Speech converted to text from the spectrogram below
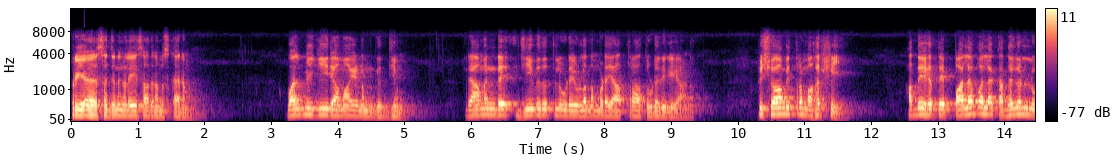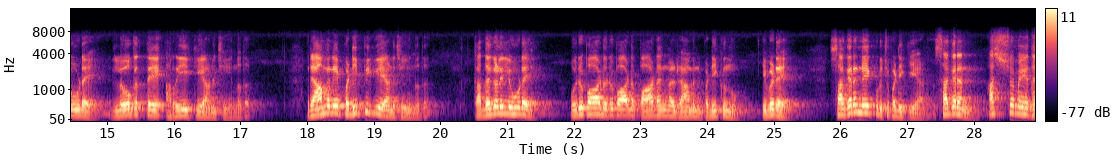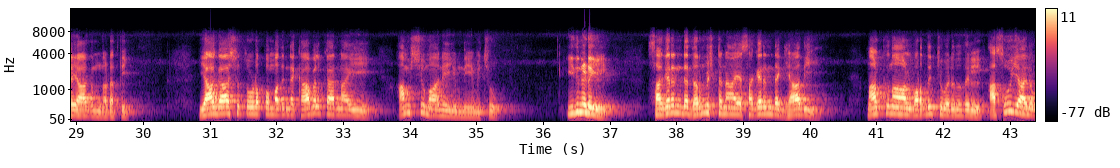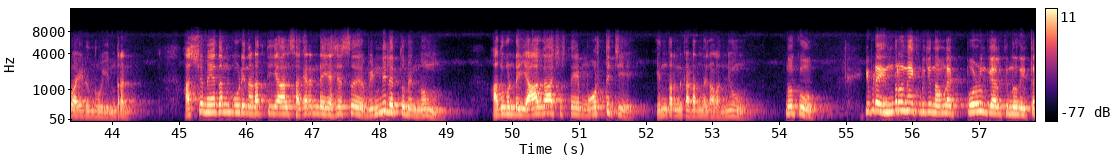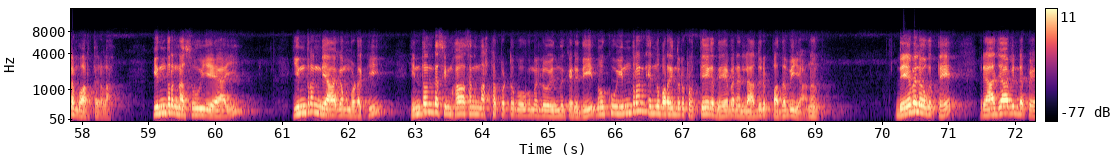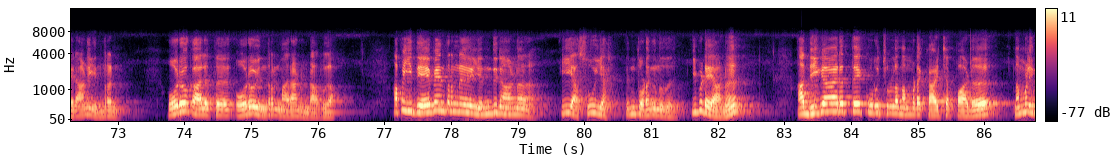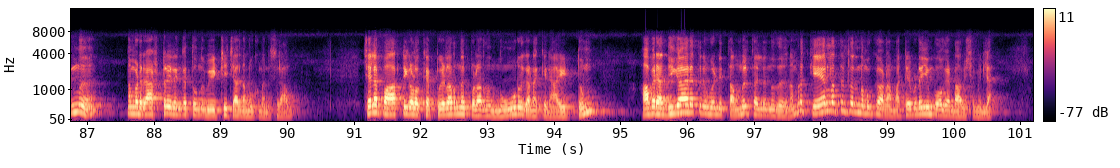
പ്രിയ സജ്ജനങ്ങളെ സാദനമസ്കാരം. വാൽമീകി രാമായണം ഗദ്യം. രാമന്റെ ജീവിതത്തിലൂടെയുള്ള നമ്മുടെ യാത്ര തുടരുകയാണ്. വിശ്വാമിത്ര മഹർഷി അദ്ദേഹത്തെ പല പല കഥകളിലൂടെ ലോകത്തെ അറിയിക്കുകയാണ് ചെയ്യുന്നത്. രാമനെ പഠിപ്പിക്കുകയാണ് ചെയ്യുന്നത്. കഥകളിലൂടെ ഒരുപാട് ഒരുപാട് പാഠങ്ങൾ രാമൻ പഠിക്കുന്നു. ഇവിടെ സഗരനെ കുറിച്ച് പഠിക്കുകയാണ്. സഗരൻ അശ്വമേധയാഗം നടത്തി. യാകാശത്തോടൊപ്പം അതിന്റെ കാവൽക്കാരനായി അംശുമാനെയും നിയമിച്ചു. ഇതിനിടയിൽ സഗരന്റെ ധർമ്മിഷ്ഠനായ സഗരന്റെ ഖ്യാതി നാൾക്കുനാൾ വർദ്ധിച്ചു വരുന്നതിൽ അസൂയാലുവായിരുന്നു ഇന്ദ്രൻ. അശ്വമേധം കൂടി നടത്തിയാൽ സഗരന്റെ യശസ് വിണ്ണിലെത്തുമെന്നും അതുകൊണ്ട് ഈ ആകാശത്തെ മോഷ്ടിച്ച് ഇന്ദ്രൻ കടന്നു കളഞ്ഞു നോക്കൂ ഇവിടെ ഇന്ദ്രനെ കുറിച്ച് നമ്മൾ എപ്പോഴും കേൾക്കുന്നത് ഇത്തരം വാർത്തകളാണ് ഇന്ദ്രൻ അസൂയയായി ഇന്ദ്രൻ യാഗം മുടക്കി ഇന്ദ്രന്റെ സിംഹാസനം നഷ്ടപ്പെട്ടു പോകുമല്ലോ എന്ന് കരുതി. നോക്കൂ ഇന്ദ്രൻ എന്ന് പറയുന്ന ഒരു പ്രത്യേക ദേവനല്ല അതൊരു പദവിയാണ്. ദേവലോകത്തെ രാജാവിന്റെ പേരാണ് ഇന്ദ്രൻ. ഓരോ കാലത്ത് ഓരോ ഇന്ദ്രന്മാരാണ് ഉണ്ടാവുക. അപ്പൊ ഈ ദേവേന്ദ്രന് എന്തിനാണ് ഈ അസൂയ എന്ന് തുടങ്ങുന്നത്? ഇവിടെയാണ് അധികാരത്തെക്കുറിച്ചുള്ള നമ്മുടെ കാഴ്ചപ്പാട് നമ്മൾ ഇന്ന് നമ്മുടെ രാഷ്ട്രീയ രംഗത്തൊന്ന് വീക്ഷിച്ചാൽ നമുക്ക് മനസ്സിലാവും. ചില പാർട്ടികളൊക്കെ പിളർന്ന് പിളർന്ന് നൂറുകണക്കിനായിട്ടും അവരധികാരത്തിന് വേണ്ടി തമ്മിൽ തല്ലുന്നത് നമ്മുടെ കേരളത്തിൽ തന്നെ നമുക്ക് കാണാം. മറ്റെവിടെയും പോകേണ്ട ആവശ്യമില്ല.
